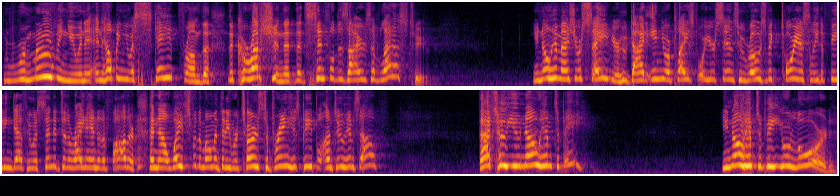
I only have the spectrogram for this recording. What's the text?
removing you and, and helping you escape from the, the corruption that, that sinful desires have led us to. You know him as your Savior, who died in your place for your sins, who rose victoriously, defeating death, who ascended to the right hand of the Father, and now waits for the moment that he returns to bring his people unto himself. That's who you know him to be. You know him to be your Lord.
